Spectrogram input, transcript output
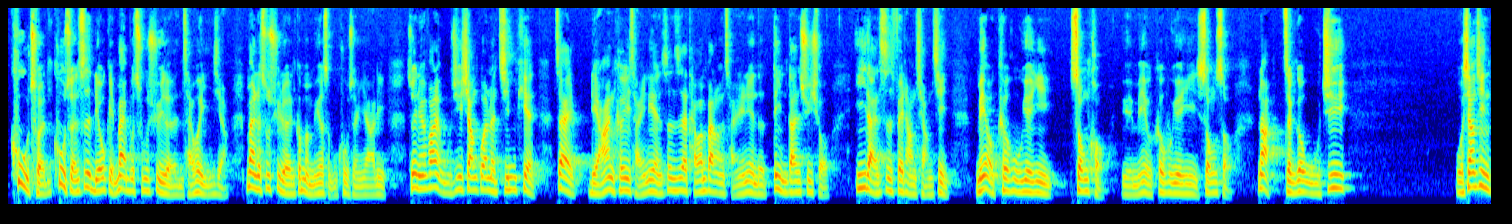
库存库存是留给卖不出去的人才会影响，卖得出去的人根本没有什么库存压力。所以你会发现五 G 相关的晶片在两岸科技产业链，甚至在台湾半导体产业链的订单需求依然是非常强劲，没有客户愿意松口，也没有客户愿意松手。那整个五 G。我相信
